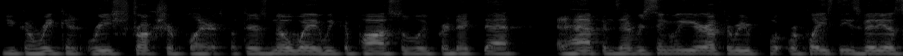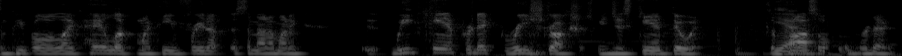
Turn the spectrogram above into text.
you can re- restructure players, but there's no way we could possibly predict that. It happens every single year after we replace these videos, and people are like, "Hey, look, my team freed up this amount of money." we can't predict restructures. We just can't do it. It's Yeah. impossible to predict.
